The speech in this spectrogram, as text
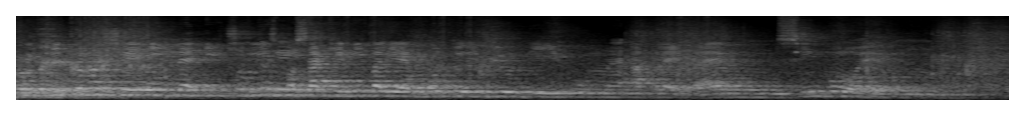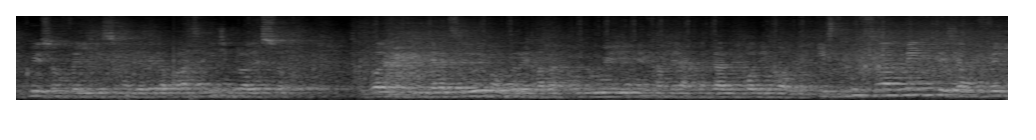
chi conosce il, il ciclismo sa che Nibali è molto di più di un atleta è un simbolo e un... qui sono felicissimo di avere la Palazzo Amici però adesso se vuole che ringrazio lui non vorrei parlare con lui e farmi raccontare un po' di cose. Istituzionalmente siamo felici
